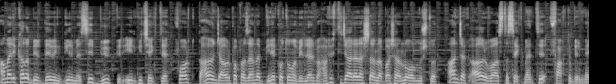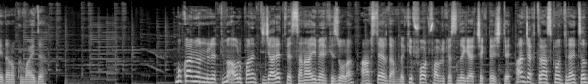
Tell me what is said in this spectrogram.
Amerikalı bir devin girmesi büyük bir ilgi çekti. Ford daha önce Avrupa pazarına binek otomobiller ve hafif ticari araçlarla başarılı olmuştu. Ancak ağır vasıta segmenti farklı bir meydan okumaydı. Bu kamyonun üretimi Avrupa'nın ticaret ve sanayi merkezi olan Amsterdam'daki Ford fabrikasında gerçekleşti. Ancak Transcontinental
